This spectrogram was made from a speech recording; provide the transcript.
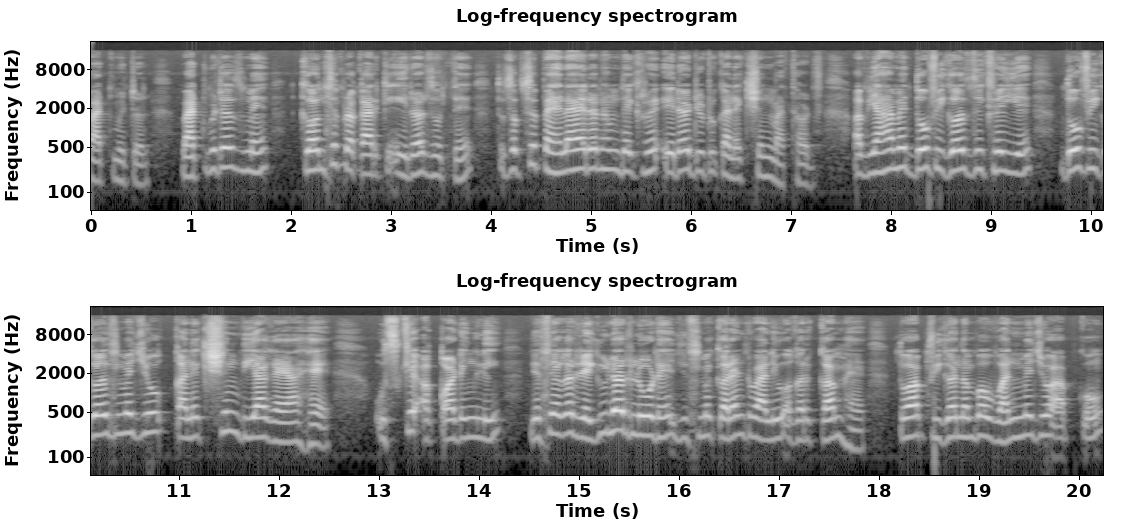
wattmeter wattmeters में कौन से प्रकार के एरर्स होते हैं? तो सबसे पहला एरर हम देख रहे हैं error due to connection methods अब यहाँ हमें दो फिगर्स दिख रही है। दो फिगर्स में जो कनेक्शन दिया गया है, उसके अकॉर्डिंगली जैसे अगर रेगुलर लोड है, जिसमें करंट वैल्यू अगर कम है तो आप फिगर नंबर वन में जो आपको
